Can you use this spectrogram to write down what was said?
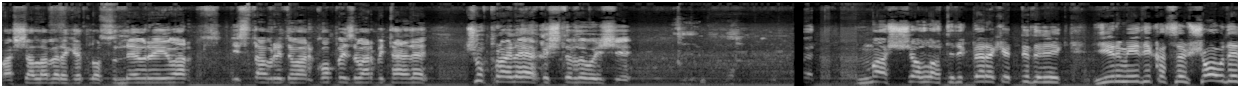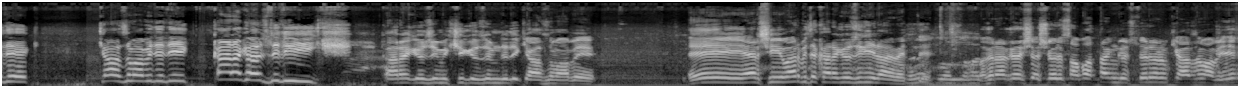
Maşallah bereketli olsun. Levreği var, istavriti var, kopezi var. Bir tane de çuprayla yakıştırdı bu işi. Maşallah dedik, bereketli dedik. 27 Kasım şov dedik. Kazım abi dedik, Karagöz dedik. Karagözüm iki gözüm dedi Kazım abi. Ey her şeyi var bir de Karagöz'ü ilave etti. Evet vallahi. Bakın arkadaşlar şöyle sabahtan gösteriyorum Kazım abi.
